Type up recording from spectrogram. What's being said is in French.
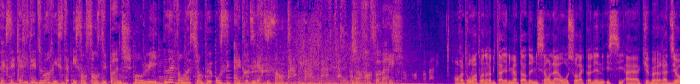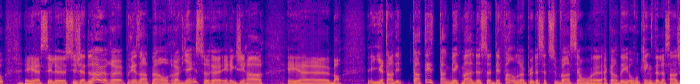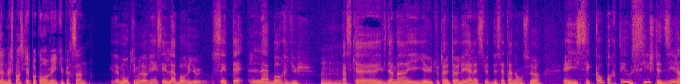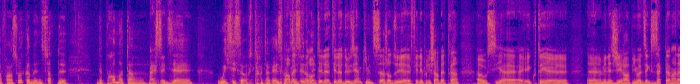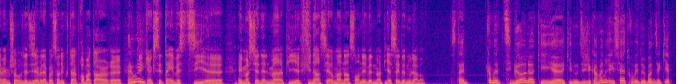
Avec ses qualités d'humoriste et son sens du punch, pour lui, l'information peut aussi être divertissante. Jean-François Barry. On retrouve Antoine Robitaille, animateur de l'émission Là-haut sur la colline ici à Cube Radio. Et euh, c'est le sujet de l'heure euh, présentement. On revient sur euh, Girard. Et bon, il a tenté, tenté tant que bien que mal de se défendre un peu de cette subvention accordée aux Kings de Los Angeles, mais je pense qu'il n'a pas convaincu personne. Et le mot qui me revient, c'est laborieux. C'était laborieux. Hmm. Parce que, évidemment, il y a eu tout un tollé à la suite de cette annonce-là. Et il s'est comporté aussi, je te dis, Jean-François, comme une sorte de, de promoteur. Ben, il disait, oui, c'est ça. T'as raison. Non, mais c'est drôle. T'es le, es le deuxième qui me dit ça aujourd'hui. Euh, Philippe Richard Bertrand a aussi euh, écouté euh, le ministre Girard, puis il m'a dit exactement la même chose. Il a dit j'avais l'impression d'écouter un promoteur, eh quelqu'un qui s'est investi émotionnellement puis financièrement dans son événement, puis il essaie de nous la vendre. C'est comme un petit gars là qui, qui nous dit j'ai quand même réussi à trouver deux bonnes équipes.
